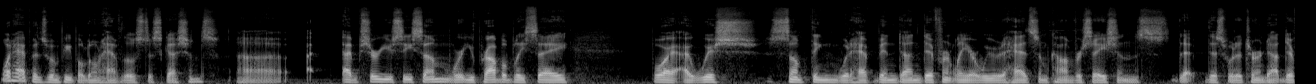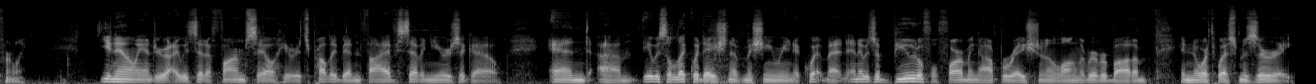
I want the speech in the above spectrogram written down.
What happens when people don't have those discussions? Uh, I'm sure you see some where you probably say, boy, I wish something would have been done differently, or we would have had some conversations that this would have turned out differently? You know, Andrew, I was at a farm sale here. It's probably been five, seven years ago. And um, it was a liquidation of machinery and equipment. And it was a beautiful farming operation along the river bottom in northwest Missouri.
